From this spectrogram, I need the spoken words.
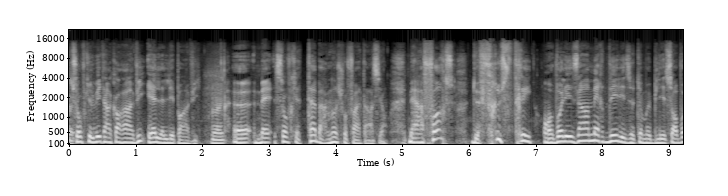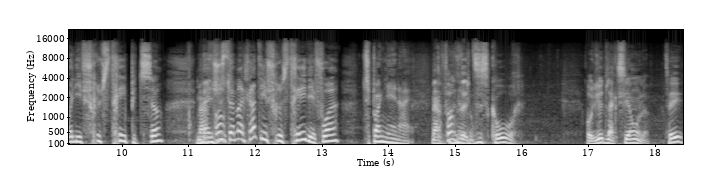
Sauf que lui est encore en vie et elle, elle l'est pas en vie. Euh, mais sauf que tabarnouche, il faut faire attention. Mais à force de frustrer, on va les emmerder, les automobilistes. On va les frustrer, puis tout ça. Mais ben justement, quand tu es frustré, des fois, tu pognes les nerfs. Mais à force de discours, au lieu de l'action, là, tu sais,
